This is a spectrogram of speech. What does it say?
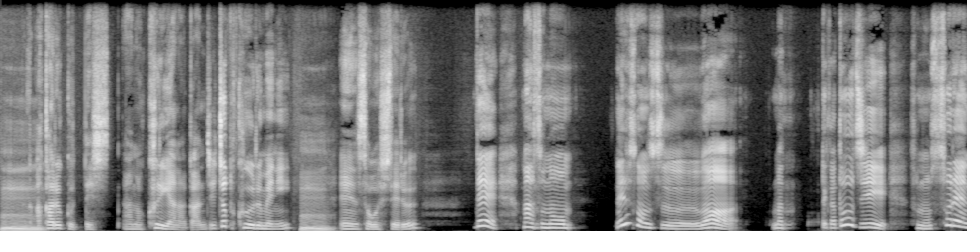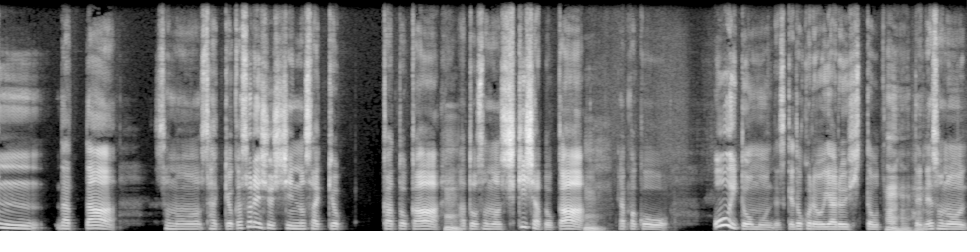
うん。明るくってし、あの、クリアな感じ、ちょっとクールめにうん。演奏してる。で、まあその、ネルソンスは、まあ、てか当時、そのソ連だった、その作曲家、ソ連出身の作曲家とか、うんあとその指揮者とか、うん。やっぱこう、多いと思うんですけど、これをやる人っはいはいはい。てね、その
